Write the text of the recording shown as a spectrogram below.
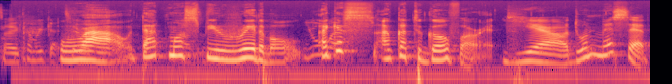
So can we get to Wow, it? that must be readable. I guess I've got to go for it. Yeah, don't miss it.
